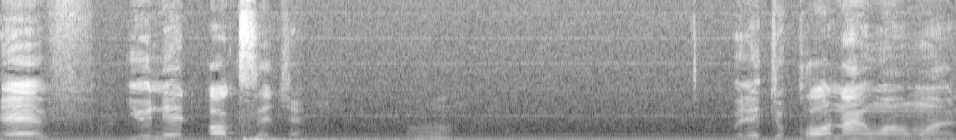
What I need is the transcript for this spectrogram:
If you need oxygen, we need to call 911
